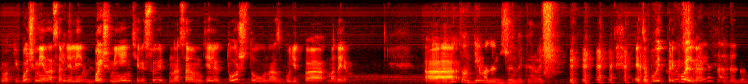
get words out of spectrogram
Вот, и больше меня на самом деле, понял. больше меня интересует на самом деле то, что у нас будет по моделям. А... Дадут вам демон инжины, короче. Это будет прикольно. Это дадут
